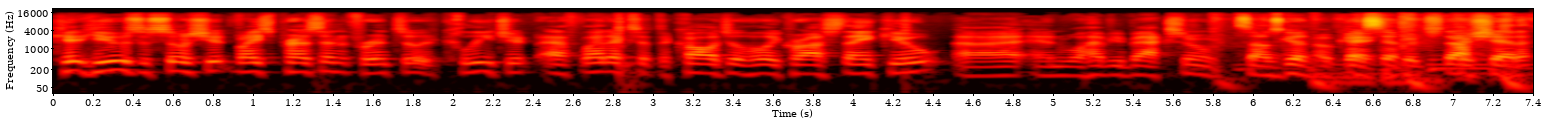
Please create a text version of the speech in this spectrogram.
Kit Hughes, Associate Vice President for Intercollegiate Athletics at the College of the Holy Cross. Thank you, uh, and we'll have you back soon. Sounds good. Okay, Thanks, good stuff. Appreciate it.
